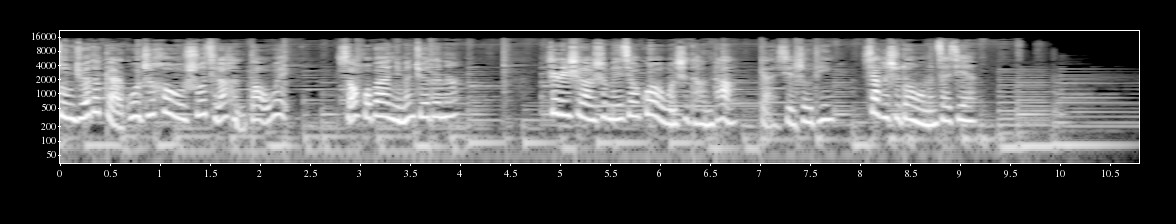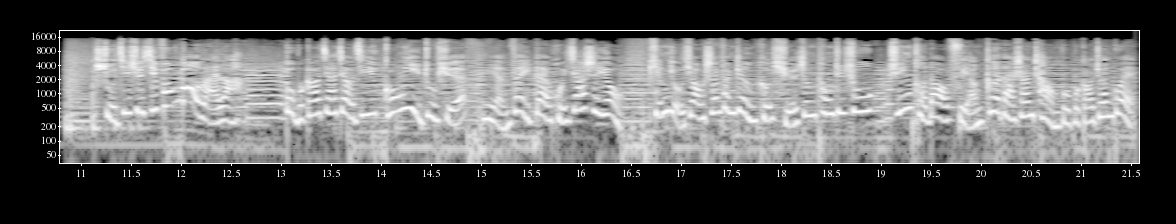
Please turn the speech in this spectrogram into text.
总觉得改过之后说起来很到位，小伙伴你们觉得呢？这里是老师没教过，我是糖糖，感谢收听，下个时段我们再见。暑期学习风暴来了！家教机公益助学，免费带回家试用，凭有效身份证和学生通知书，均可到阜阳各大商场步步高专柜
